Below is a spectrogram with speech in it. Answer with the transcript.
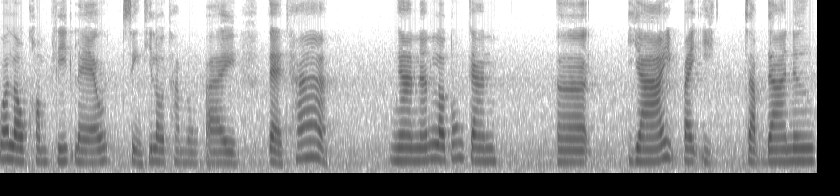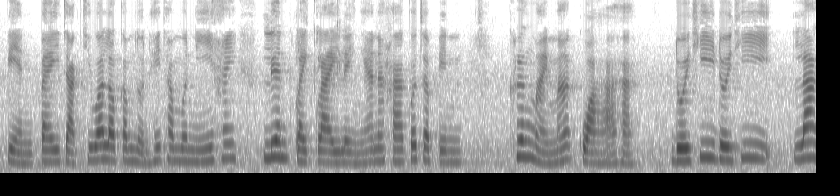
ว่าเรา complete แล้วสิ่งที่เราทำลงไป แต่ถ้างานนั้นเราต้องการย้ายไปอีกสัปดาห์หนึ่งเปลี่ยนไปจากที่ว่าเรากำหนดให้ทำวันนี้ให้เลื่อนไกลๆอะไรเงี้ยนะคะ ก็จะเป็นเครื่องหมายมากกว่าค่ะ โดยที่โดยที่ลาก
